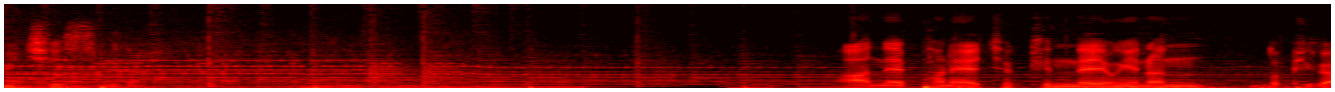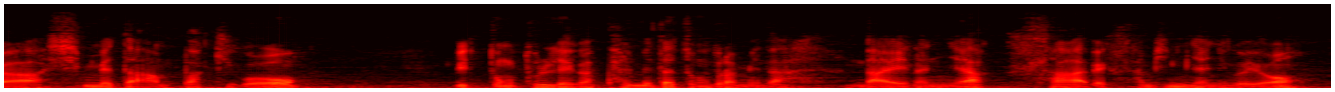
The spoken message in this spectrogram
위치해 있습니다. 안내판에 적힌 내용에는 높이가 10m 안팎이고 밑동 둘레가 8m 정도랍니다. 나이는 약 430년이고요.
